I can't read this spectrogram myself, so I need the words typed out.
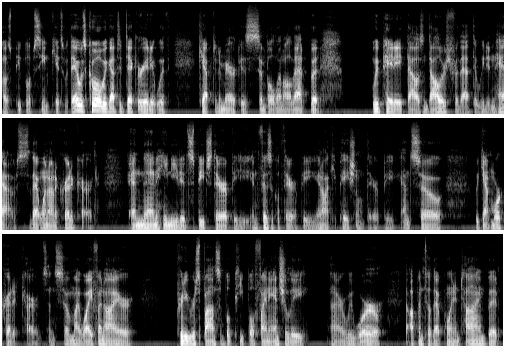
most people have seen kids with it. it was cool. We got to decorate it with captain america's symbol and all that but we paid $8000 for that that we didn't have. So that went on a credit card. And then he needed speech therapy and physical therapy and occupational therapy. And so we got more credit cards. And so my wife and i are pretty responsible people financially or we were up until that point in time, but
